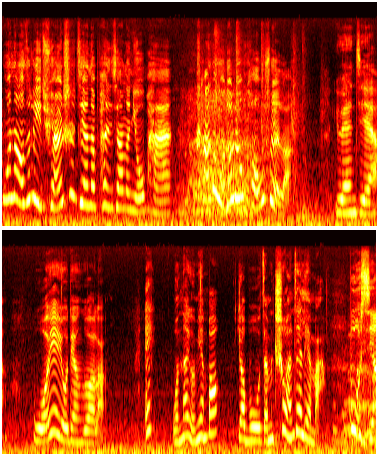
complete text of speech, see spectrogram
我脑子里全是煎的喷香的牛排，馋得我都流口水了。圆圆姐，我也有点饿了。哎，我那有面包。要不咱们吃完再练吧？不行，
